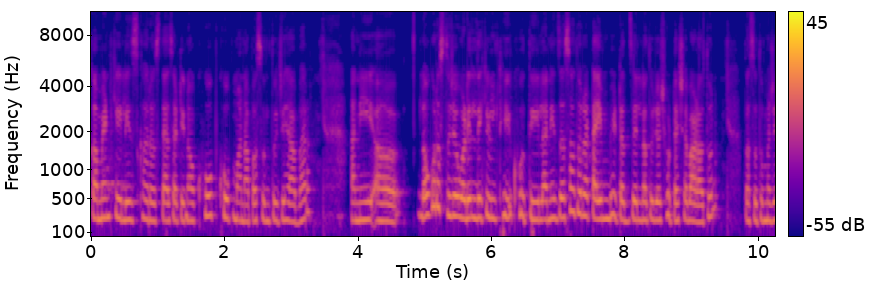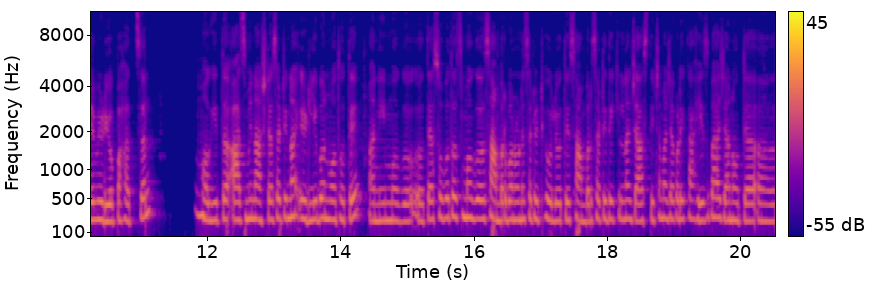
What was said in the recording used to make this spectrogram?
कमेंट केलीस खरंच. त्यासाठी ना खूप खूप मनापासून तुझे आभार. आणि लवकरच तुझे वडील देखील ठीक होतील आणि जसा तुला टाईम भेटत जाईल ना तुझ्या छोट्याशा बाळातून तसं तू माझे व्हिडिओ पाहत चल. मग इथं आज मी नाश्त्यासाठी ना इडली बनवत होते आणि मग अ, त्यासोबतच मग सांबार बनवण्यासाठी ठेवले होते. सांबारसाठी देखील ना जास्तीच्या माझ्याकडे काहीच भाज्या नव्हत्या. अ,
